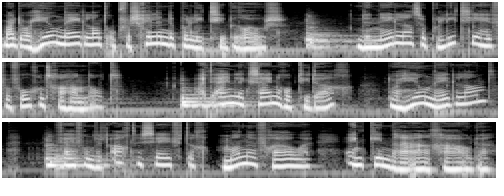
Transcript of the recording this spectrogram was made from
maar door heel Nederland op verschillende politiebureaus. De Nederlandse politie heeft vervolgens gehandeld. Uiteindelijk zijn er op die dag door heel Nederland 578 mannen, vrouwen en kinderen aangehouden.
